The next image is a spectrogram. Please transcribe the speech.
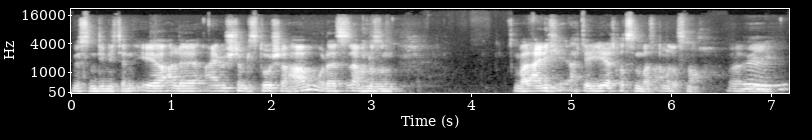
müssen die nicht dann eher alle ein bestimmtes Durchschnitt haben? Oder ist es einfach nur so ein, weil eigentlich hat ja jeder trotzdem was anderes noch. Hm.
